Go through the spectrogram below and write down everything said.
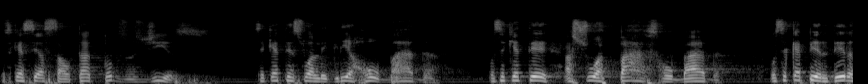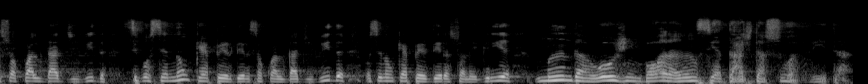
Você quer ser assaltado todos os dias? Você quer ter sua alegria roubada? Você quer ter a sua paz roubada? Você quer perder a sua qualidade de vida? Se você não quer perder a sua qualidade de vida, você não quer perder a sua alegria, manda hoje embora a ansiedade da sua vida.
